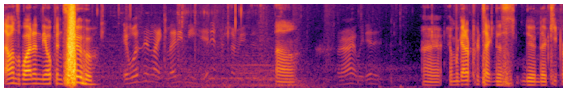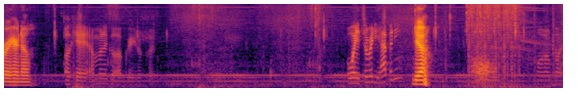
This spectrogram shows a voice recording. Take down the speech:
That one's wide in the open too. It wasn't like letting me hit it for some reason. Oh. But alright, we did it. Alright. And we gotta protect this dude, the keeper right here now. Okay, I'm gonna go upgrade real quick. Oh wait, it's already happening? Yeah. Oh. Hold on, I'm going.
